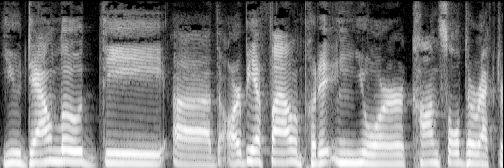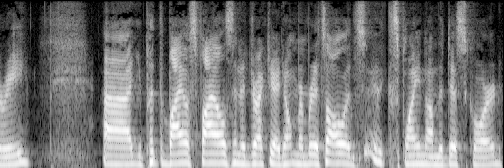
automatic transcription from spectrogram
you download the uh, the RBF file and put it in your console directory. Uh, you put the BIOS files in a directory. I don't remember. It's all explained on the Discord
